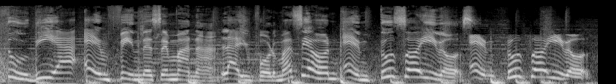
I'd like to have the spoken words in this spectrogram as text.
Tu día en fin de semana. La información en tus oídos. En tus oídos.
